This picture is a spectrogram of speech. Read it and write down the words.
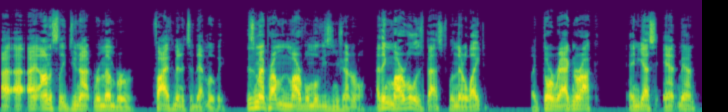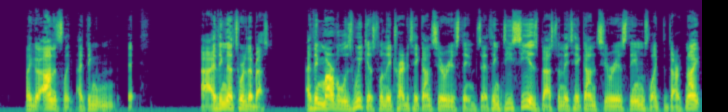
I, I, honestly do not remember five minutes of that movie. This is my problem with Marvel movies in general. I think Marvel is best when they're light, like Thor Ragnarok, and yes, Ant Man. Like, honestly, I think, I think that's where they're best. I think Marvel is weakest when they try to take on serious themes. I think DC is best when they take on serious themes like The Dark Knight.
